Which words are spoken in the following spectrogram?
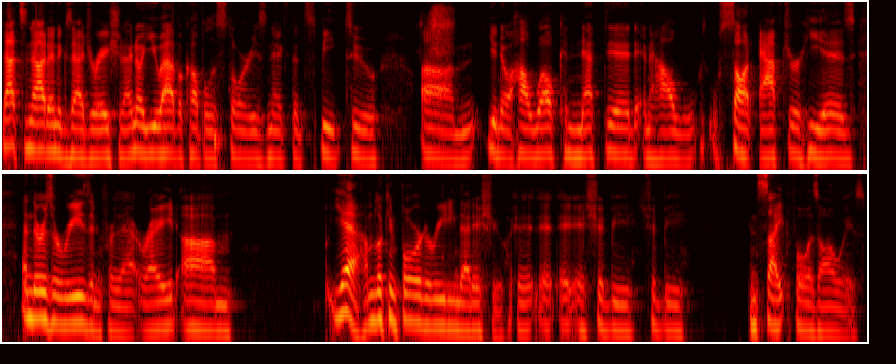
that's not an exaggeration. I know you have a couple of stories, Nick, that speak to. Um, you know how well connected and how sought after he is, and there's a reason for that, right? Um, yeah, I'm looking forward to reading that issue. It, it, it should be should be insightful as always.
